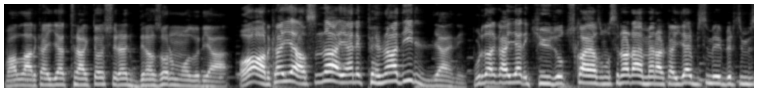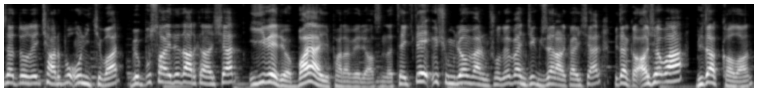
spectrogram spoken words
Vallahi arkadaşlar traktör süren dinozor mu olur ya? Aa arkadaşlar aslında yani fena değil yani. Burada arkadaşlar 230k yazmasına rağmen arkadaşlar bizim belirtimizde dolayı çarpı 12 var. Ve bu sayede de arkadaşlar iyi veriyor. Bayağı iyi para veriyor aslında. Tekte 3 milyon vermiş oluyor. Bence güzel arkadaşlar. Bir dakika acaba bir dakika lan.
